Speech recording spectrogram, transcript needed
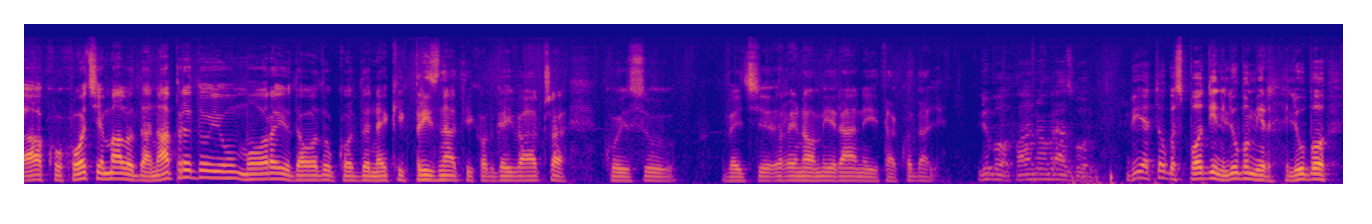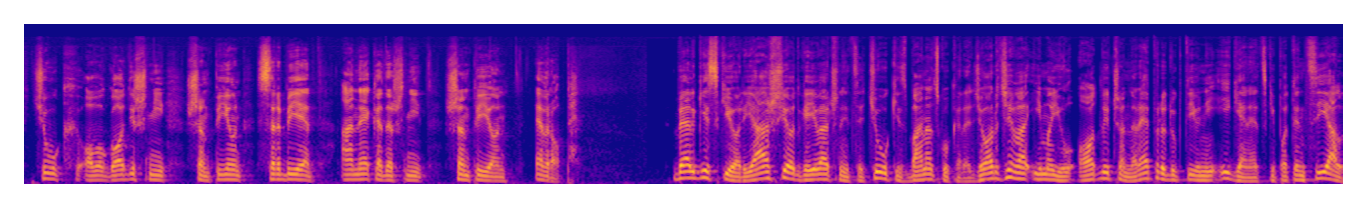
ako hoće malo da napreduju, moraju da odu kod nekih priznatih odgajivača koji su već renomirani i tako dalje. Ljubo, hvala na ovom razgovoru. Bio je to gospodin Ljubomir Ljubo Ćuk, ovogodišnji šampion Srbije, a nekadašnji šampion Evrope. Belgijski orijaši odgajivačnice Ćuk iz Banatskog Karađorđeva imaju odličan reproduktivni i genetski potencijal,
